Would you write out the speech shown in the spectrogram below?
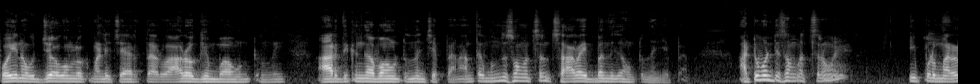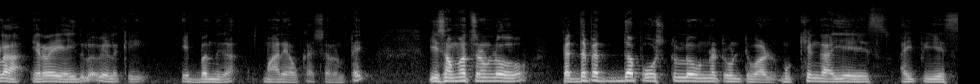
పోయిన ఉద్యోగంలోకి మళ్ళీ చేరతారు ఆరోగ్యం బాగుంటుంది ఆర్థికంగా బాగుంటుందని చెప్పాను. అంతకుముందు సంవత్సరం చాలా ఇబ్బందిగా ఉంటుందని చెప్పాను. అటువంటి సంవత్సరమే ఇప్పుడు మరలా ఇరవై ఐదులో వీళ్ళకి ఇబ్బందిగా మారే అవకాశాలు ఉంటాయి. ఈ సంవత్సరంలో పెద్ద పెద్ద పోస్టుల్లో ఉన్నటువంటి వాళ్ళు ముఖ్యంగా ఐఏఎస్ ఐపీఎస్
